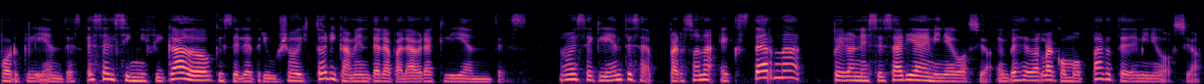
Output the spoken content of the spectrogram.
por clientes, es el significado que se le atribuyó históricamente a la palabra clientes. ¿No? Ese cliente, esa persona externa pero necesaria de mi negocio, en vez de verla como parte de mi negocio.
